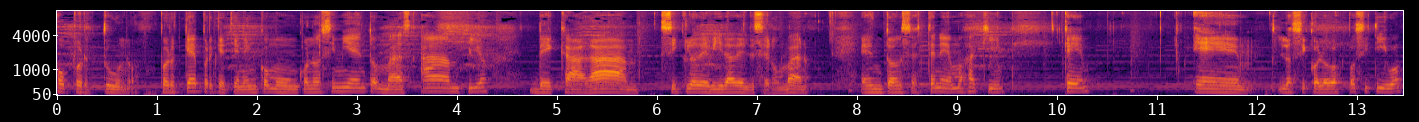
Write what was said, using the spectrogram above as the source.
oportuno. ¿Por qué? Porque tienen como un conocimiento más amplio de cada ciclo de vida del ser humano. Entonces tenemos aquí que eh, los psicólogos positivos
